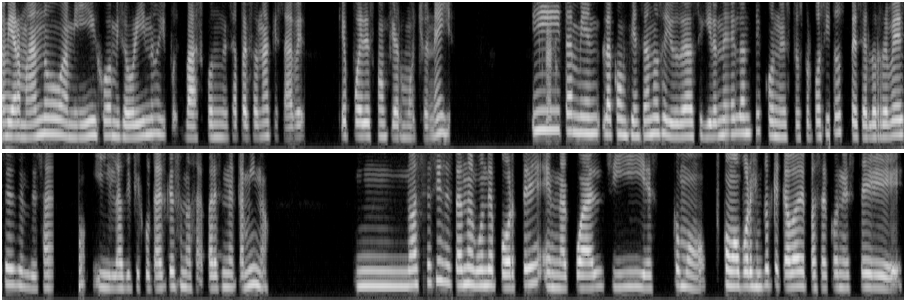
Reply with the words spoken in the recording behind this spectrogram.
a mi hermano, a mi hijo, a mi sobrino, y pues vas con esa persona que sabes que puedes confiar mucho en ella. Claro. Y también la confianza nos ayuda a seguir en adelante con nuestros propósitos, pese a los reveses, el desánimo y las dificultades que se nos aparecen en el camino. Mm, No sé si se está en algún deporte en la cual sí es como, como por ejemplo que acaba de pasar con este,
